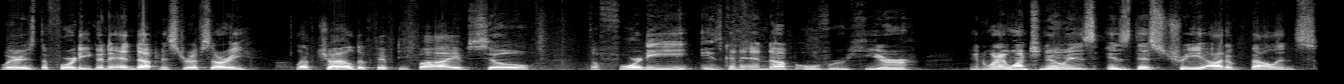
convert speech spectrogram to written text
Where is the 40 going to end up, Mr. Afsari? Left child of 55. So the 40 is going to end up over here. And what I want to know is, is this tree out of balance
